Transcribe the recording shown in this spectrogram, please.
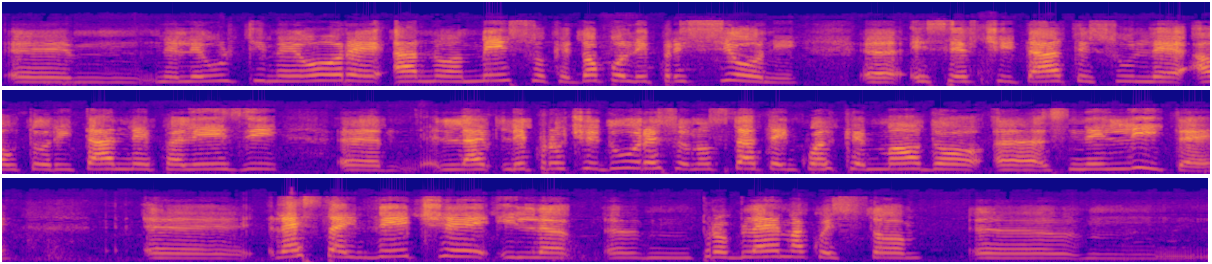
ehm, nelle ultime ore hanno ammesso che dopo le pressioni eh, esercitate sulle autorità nepalesi eh, la- le procedure sono state in qualche modo snellite. Eh, resta invece il ehm, problema, questo ehm,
